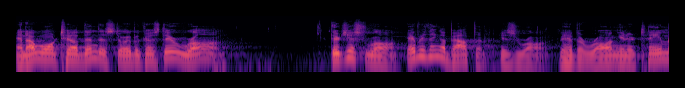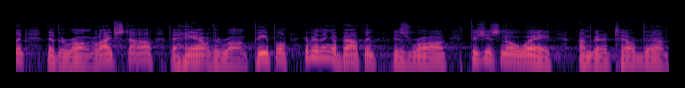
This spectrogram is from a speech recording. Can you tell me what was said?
And I won't tell them the story because they're wrong. They're just wrong. Everything about them is wrong. They have the wrong entertainment, they have the wrong lifestyle, they hang out with the wrong people. Everything about them is wrong. There's just no way I'm going to tell them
